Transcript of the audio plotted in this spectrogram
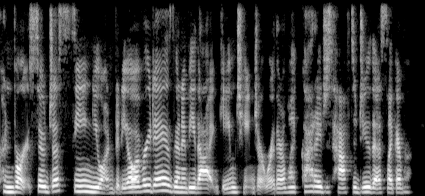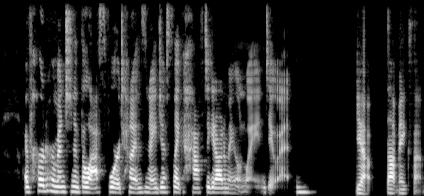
convert. So just seeing you on video every day is going to be that game changer where they're like, God, I just have to do this. Like, I've I've heard her mention it the last four times and I just like have to get out of my own way and do it. Yeah, that makes sense.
